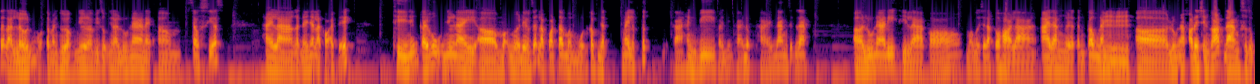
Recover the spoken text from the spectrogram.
rất là lớn có tầm ảnh hưởng như là ví dụ như là Luna này, um, Celsius hay là gần đây nhất là có FTX thì những cái vụ như này uh, mọi người đều rất là quan tâm và muốn cập nhật ngay lập tức cái hành vi và những cái động thái đang diễn ra. Uh, Luna đi thì là có mọi người sẽ đặt câu hỏi là ai đang người là tấn công này? Uh, Luna Foundation God đang sử dụng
